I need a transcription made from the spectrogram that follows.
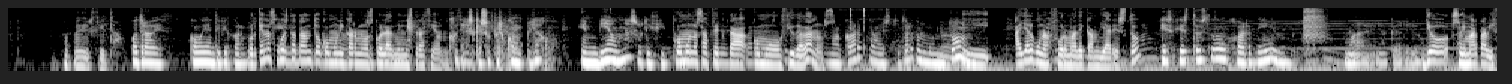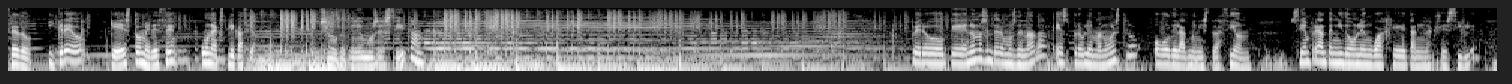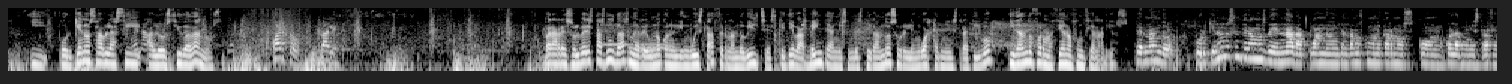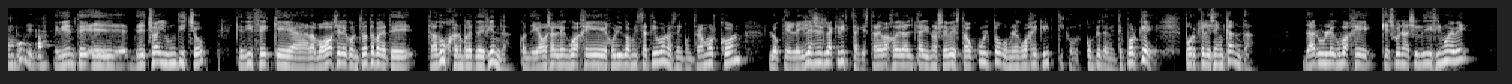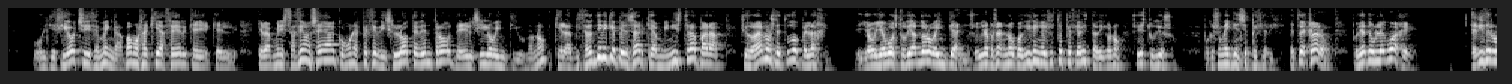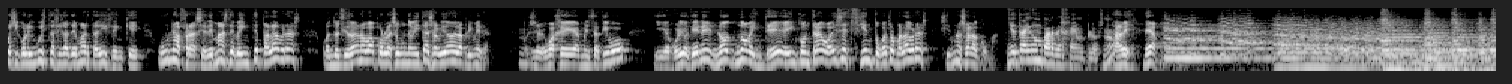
para pedir cita. Otra vez. ¿Cómo identificarme? ¿Por qué nos cuesta tanto comunicarnos con la administración? Joder, es que es súper complejo. Envía una solicitud. ¿Cómo nos afecta como ciudadanos? Una carta, esto tarda un montón. ¿Y hay alguna forma de cambiar esto? Es que esto es todo un jardín. Madre mía, qué lío. Yo soy Marta Vicedo y creo que esto merece una explicación. Si lo que queremos es cita. Pero que no nos enteremos de nada es problema nuestro o de la administración. Siempre han tenido un lenguaje tan inaccesible. ¿Y por qué nos habla así a los ciudadanos? Cuarto, vale. Para resolver estas dudas me reúno con el lingüista Fernando Vilches, que lleva 20 años investigando sobre el lenguaje administrativo y dando formación a funcionarios. Fernando, ¿por qué no nos enteramos de nada cuando intentamos comunicarnos con, con la administración pública? Evidente, eh, de hecho hay un dicho que dice que al abogado se le contrata para que te traduzca, no para que te defienda. Cuando llegamos al lenguaje jurídico administrativo nos encontramos con lo que la iglesia es la cripta, que está debajo del altar y no se ve, está oculto, con un lenguaje críptico completamente. ¿Por qué? Porque les encanta dar un lenguaje que suena al siglo XIX o el XVIII y dicen, venga, vamos aquí a hacer que, que la administración sea como una especie de islote dentro del siglo XXI, ¿no? Que la administración tiene que pensar que administra para ciudadanos de todo pelaje. Y Yo llevo estudiándolo 20 años. Soy una persona, no, cuando dicen que es usted especialista, digo, no, soy estudioso, porque eso no hay quien se especialice. Entonces, claro, pues fíjate un lenguaje que dicen los psicolingüistas, fíjate Marta, dicen que una frase de más de 20 palabras, cuando el ciudadano va por la segunda mitad se ha olvidado de la primera. Pues el lenguaje administrativo y el jurídico tiene, no, no 20, ¿eh? he encontrado a veces 104 palabras sin una sola coma. Yo he traído un par de ejemplos, ¿no? A ver, veamos.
